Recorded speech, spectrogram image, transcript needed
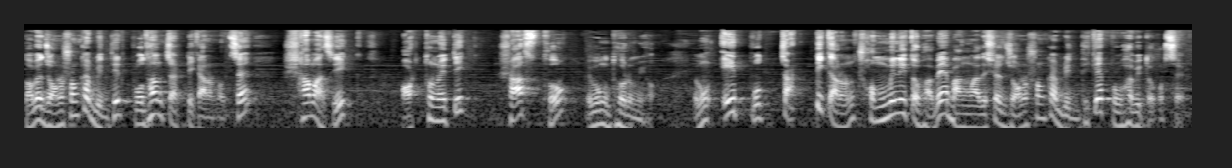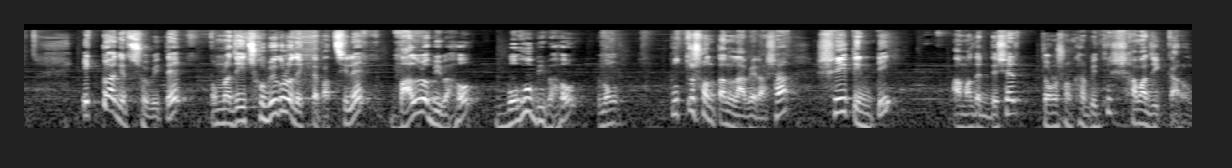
তবে জনসংখ্যা বৃদ্ধির প্রধান চারটি কারণ হচ্ছে সামাজিক, অর্থনৈতিক, স্বাস্থ্য এবং ধর্মীয়। এবং এই চারটি কারণ সম্মিলিতভাবে বাংলাদেশের জনসংখ্যা বৃদ্ধিকে প্রভাবিত করছে। একটু আগের ছবিতে তোমরা যেই ছবিগুলো দেখতে পাচ্ছিলে বাল্যবিবাহ বহু বিবাহ এবং পুত্র সন্তান লাভের আশা, সেই তিনটি আমাদের দেশের জনসংখ্যা বৃদ্ধির সামাজিক কারণ।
